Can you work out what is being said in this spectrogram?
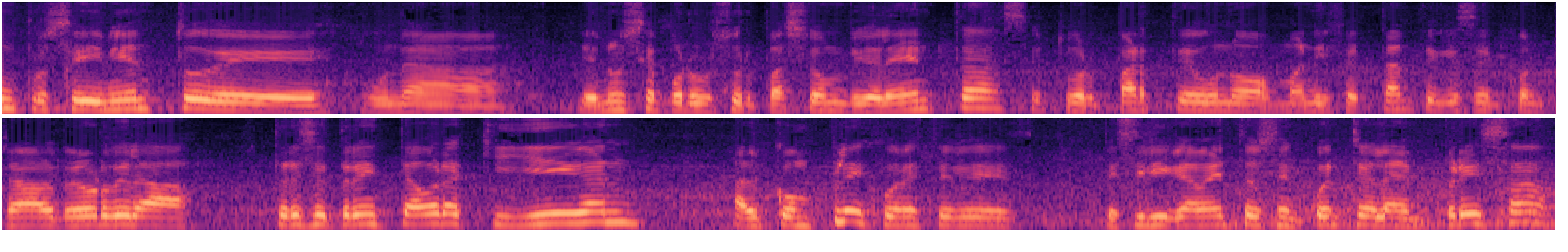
un procedimiento de una denuncia por usurpación violenta por parte de unos manifestantes que se encontraban alrededor de las 13.30 horas que llegan al complejo. En este específicamente se encuentra la empresa,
